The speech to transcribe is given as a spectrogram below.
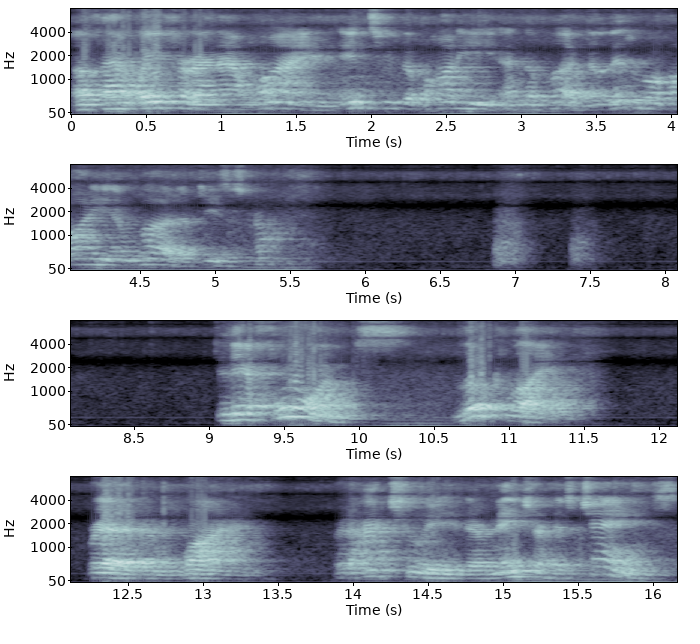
of that wafer and that wine into the body and the blood, the literal body and blood of Jesus Christ? Do their forms look like bread and wine, but actually their nature has changed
